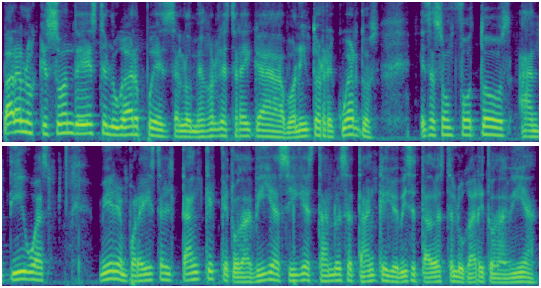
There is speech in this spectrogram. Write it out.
Para los que son de este lugar, pues a lo mejor les traiga bonitos recuerdos. Estas son fotos antiguas. Miren, por ahí está el tanque que todavía sigue estando ese tanque. Yo he visitado este lugar y todavía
